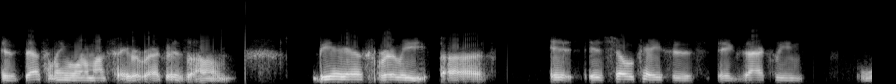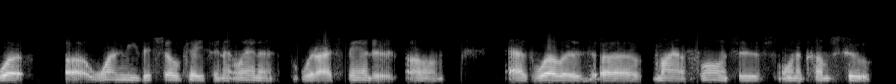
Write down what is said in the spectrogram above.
is definitely one of my favorite records. Um, BAF really, uh, it it showcases exactly what uh, won me the showcase in Atlanta with our standard, um, as well as uh, my influences when it comes to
